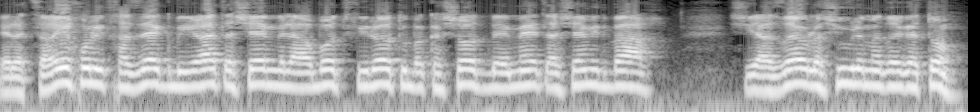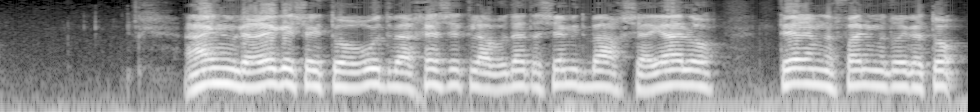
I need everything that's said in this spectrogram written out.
אלא צריך הוא להתחזק ביראת השם ולהרבות תפילות ובקשות באמת להשם יתברך, שיעזרהו לשוב למדרגתו. היינו לרגש ההתעוררות והחשק לעבודת השם יתברך שהיה לו טרם נפל ממדרגתו.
